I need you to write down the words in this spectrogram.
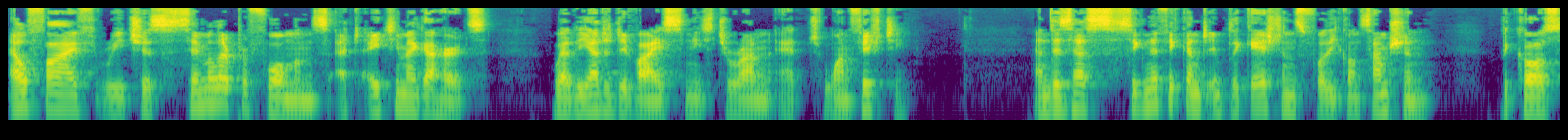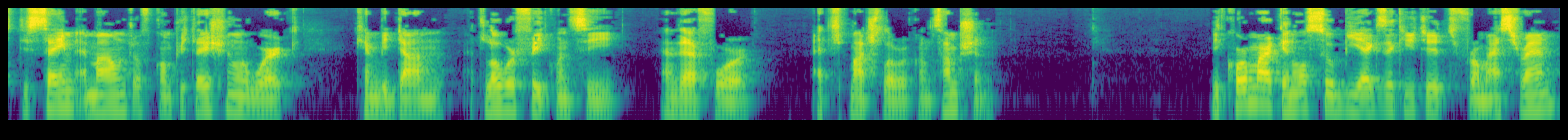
L5 reaches similar performance at 80 MHz, where the other device needs to run at 150. And this has significant implications for the consumption because the same amount of computational work can be done at lower frequency and therefore at much lower consumption. The CoreMark can also be executed from SRAM,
